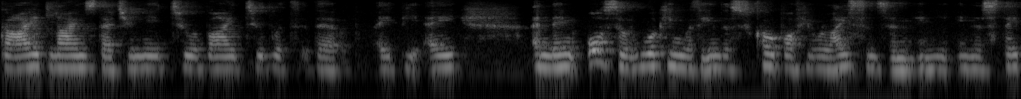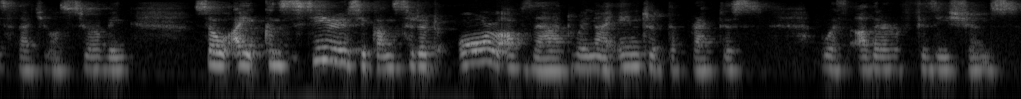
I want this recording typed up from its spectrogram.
guidelines that you need to abide to with the APA, and then also working within the scope of your license in, in, in the states that you're serving. So I seriously considered all of that when I entered the practice with other physicians.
